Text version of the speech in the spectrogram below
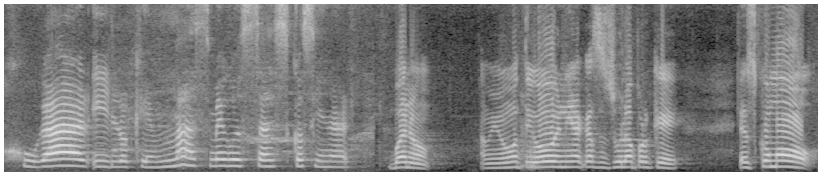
jugar y lo que más me gusta es cocinar. Bueno, a mí me motivó venir a Casa Sula porque es como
